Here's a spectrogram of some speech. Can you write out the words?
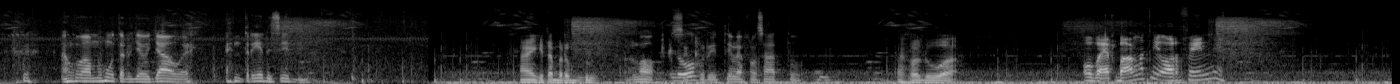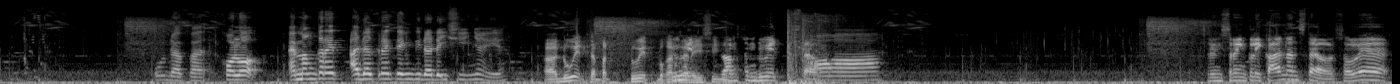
Aku nggak mau muter jauh-jauh ya. Entry-nya di sini. Ayo kita berburu. Lock, security level 1. Level 2. Oh banyak banget nih Orphan nih. Udah, Pak. Kalau emang crate ada crate yang tidak ada isinya ya? Eh, duit, dapat duit bukan Duit, isinya. langsung duit. Stel. Oh. Sering-sering klik kanan Stel, soalnya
